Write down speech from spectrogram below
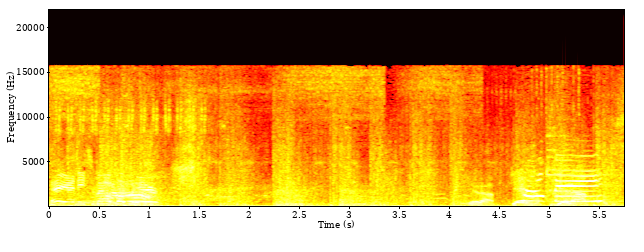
Hey, I need some help over here. Get up, get up, get up!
